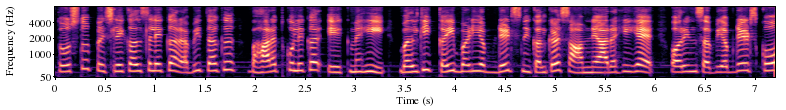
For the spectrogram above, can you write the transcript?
दोस्तों, पिछले कल से लेकर अभी तक भारत को लेकर एक नहीं, बल्कि कई बड़ी अपडेट्स निकलकर सामने आ रही है। और इन सभी अपडेट्स को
